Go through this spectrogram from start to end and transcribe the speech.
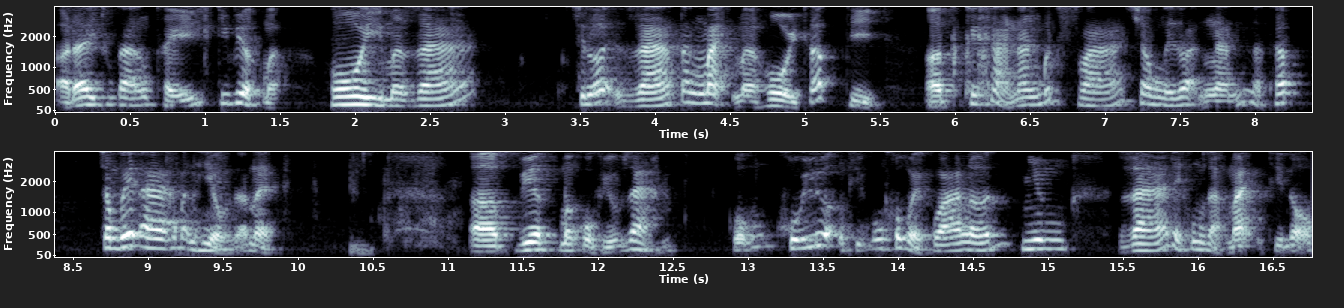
ở đây chúng ta cũng thấy cái việc mà hồi mà giá xin lỗi giá tăng mạnh mà hồi thấp thì uh, cái khả năng bứt phá trong cái đoạn ngắn là thấp. Trong vết A các bạn hiểu ra này. Uh, việc mà cổ phiếu giảm cũng khối lượng thì cũng không phải quá lớn nhưng giá thì không giảm mạnh thì nó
